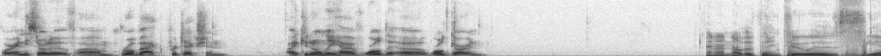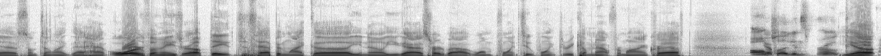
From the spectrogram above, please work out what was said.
or any sort of um, rollback protection. I could only have World uh, World Guard. And another thing too is, yeah, something like that happen, or if a major update just happened, like uh, you know, you guys heard about 1.2.3 coming out for Minecraft. All Yep. plugins broke. Yep,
